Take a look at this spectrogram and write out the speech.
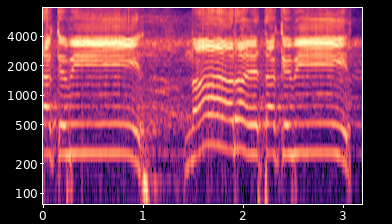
তাকবীর না রায় তাকবীর।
